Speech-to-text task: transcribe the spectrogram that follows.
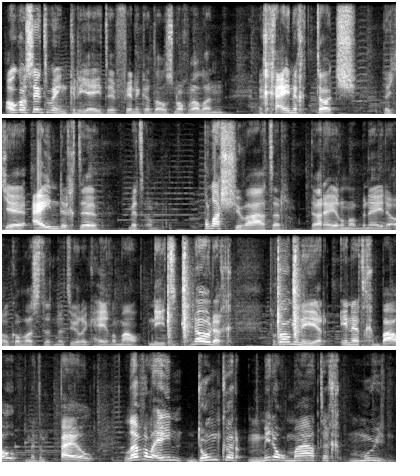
Ook al zitten we in creative, vind ik het alsnog wel een, een geinige touch. Dat je eindigde met een plasje water daar helemaal beneden. Ook al was dat natuurlijk helemaal niet nodig. We komen hier in het gebouw met een pijl. Level 1, donker, middelmatig moei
